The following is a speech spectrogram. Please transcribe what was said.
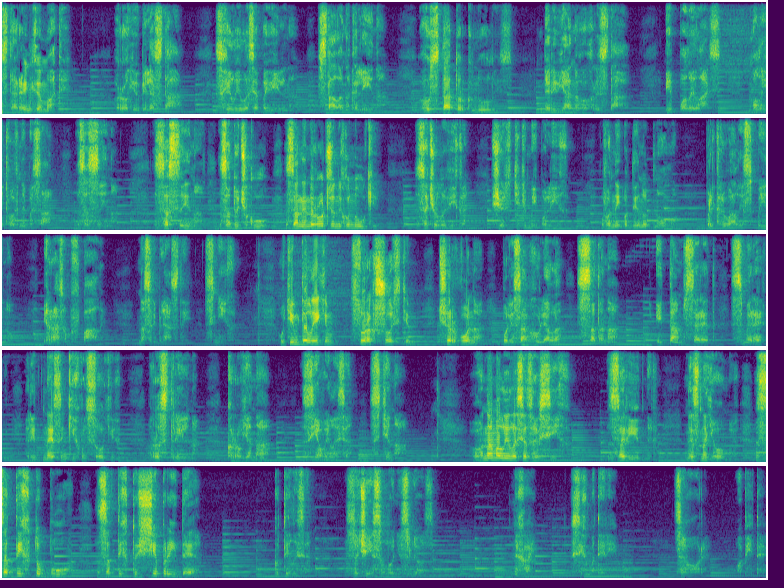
Старенька мати, років біля ста, схилилася повільно, встала на коліна, густа торкнулись дерев'яного Христа, і полилась молитва в небеса за сина, за сина, за дочку, за ненароджених онуків, за чоловіка, що з дітьми поліг. Вони один одному прикривали спину і разом впали на сріблястий сніг. У тім далеким сорок шостім червона по лісах гуляла сатана, і там серед смерек ріднесеньких високих розстрільна, кров'яна з'явилася стіна. Вона молилася за всіх, за рідних, незнайомих, за тих, хто був, за тих, хто ще прийде. Котилися з очей солоні сльози. Нехай всіх матерів це горе обійде.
